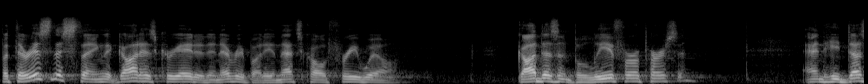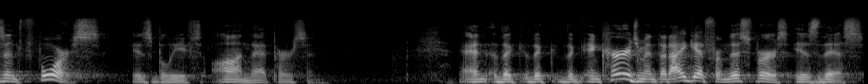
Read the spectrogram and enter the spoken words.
But there is this thing that God has created in everybody, and that's called free will. God doesn't believe for a person, and He doesn't force His beliefs on that person. And the, the, the encouragement that I get from this verse is this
